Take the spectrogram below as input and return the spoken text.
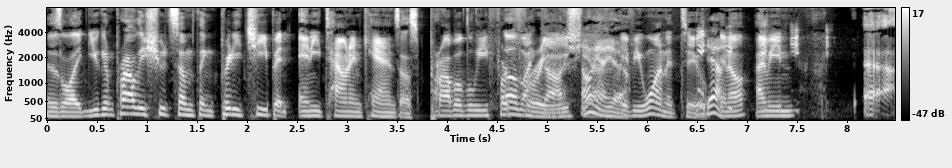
Is like you can probably shoot something pretty cheap in any town in Kansas, probably for Oh my free. gosh, Oh, yeah, yeah. if you wanted to. Yeah. You know, I mean, uh,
